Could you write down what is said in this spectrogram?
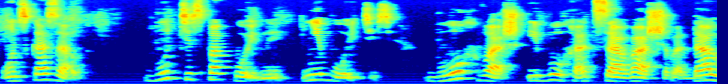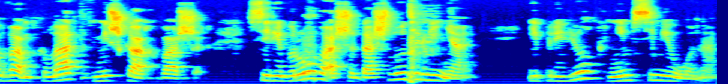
Он сказал, будьте спокойны, не бойтесь. Бог ваш и Бог отца вашего дал вам клад в мешках ваших. Серебро ваше дошло до меня. И привел к ним Симеона.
